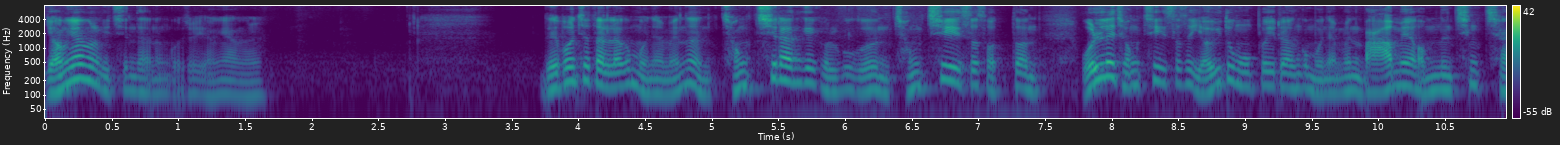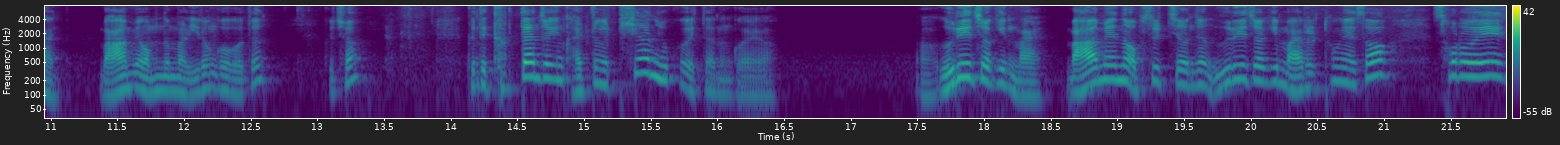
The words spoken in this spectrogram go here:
영향을 미친다는 거죠. 영향을. 네 번째 단락은 뭐냐면은 정치라는 게 결국은 정치에 있어서 어떤 원래 정치에 있어서 여의도 문법이라는 건 뭐냐면 마음에 없는 칭찬, 마음에 없는 말 이런 거거든. 그렇죠? 근데 극단적인 갈등을 피하는 효과가 있다는 거예요. 어, 의례적인 말, 마음에는 없을지언정 의례적인 말을 통해서 서로의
